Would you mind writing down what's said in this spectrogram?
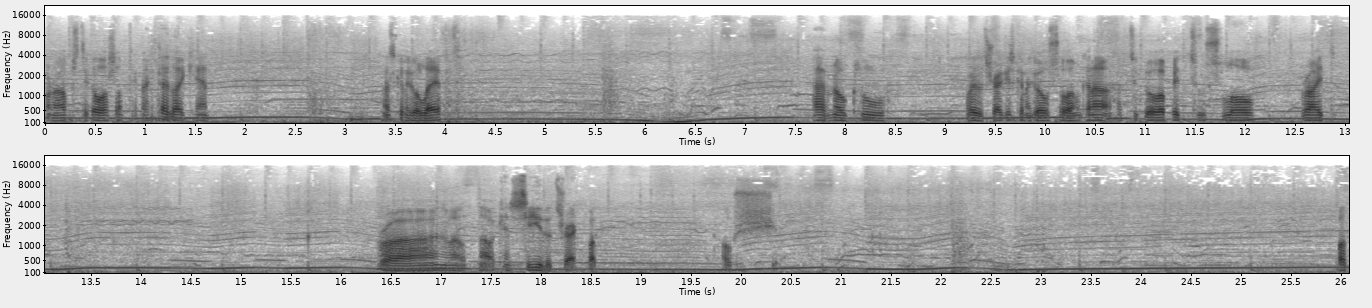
or an obstacle or something like that I can't that's gonna go left I have no clue where the track is gonna go so I'm gonna have to go a bit too slow right Right, well, now I can see the track, but... Oh shit. But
